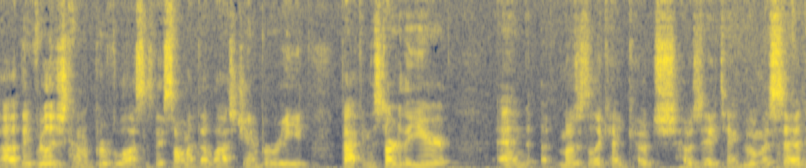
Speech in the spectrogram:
uh, they've really just kind of improved a lot since they saw him at that last jamboree back in the start of the year. And uh, Moses Lake head coach Jose Tanguma said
